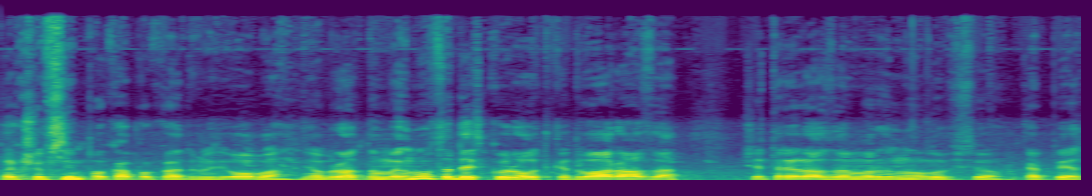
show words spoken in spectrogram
Так що всім пока-пока, друзі. Оба і обратно мигнув. Це десь коротке. Два рази чи три рази моргнуло, все, капець.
